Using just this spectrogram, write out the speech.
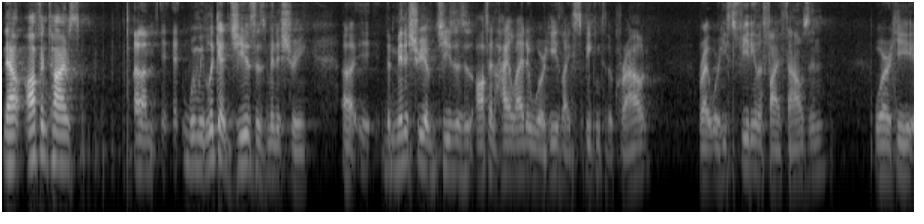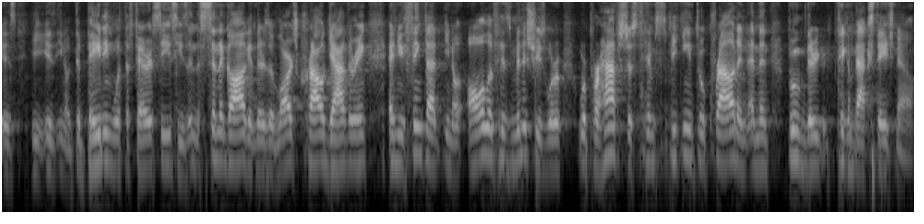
Now, oftentimes, um, when we look at Jesus' ministry, uh, the ministry of Jesus is often highlighted where he's like speaking to the crowd, right? Where he's feeding the 5,000 where he is, he is you know, debating with the Pharisees. He's in the synagogue and there's a large crowd gathering. And you think that you know, all of his ministries were, were perhaps just him speaking into a crowd and, and then boom, they take him backstage now.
